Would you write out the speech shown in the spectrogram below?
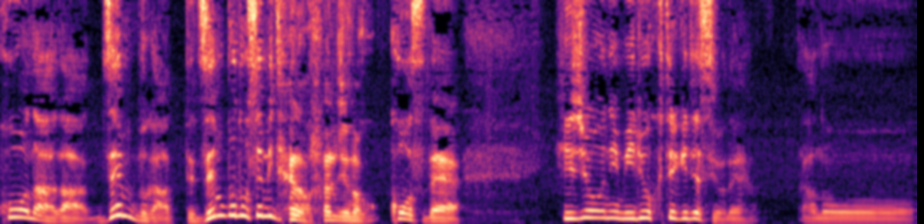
コーナーが全部があって、全部乗せみたいな感じのコースで、非常に魅力的ですよね。あのー、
